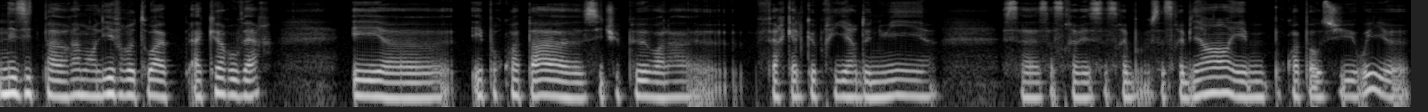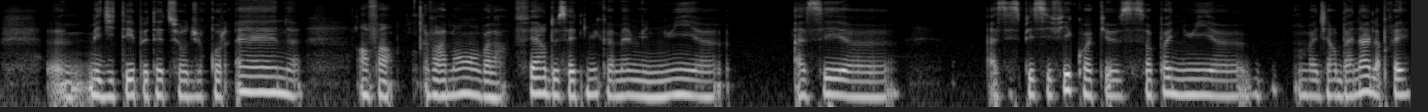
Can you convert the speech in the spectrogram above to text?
N'hésite pas, vraiment, livre-toi à, cœur ouvert. Et, euh, et pourquoi pas, euh, si tu peux, voilà, euh, faire quelques prières de nuit, ça, ça, serait, ça, serait, ça serait bien. Et pourquoi pas aussi, oui, méditer peut-être sur du Coran. Enfin, vraiment, voilà, faire de cette nuit quand même une nuit assez, assez spécifique, quoi, que ce soit pas une nuit, on va dire, banale. Après,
